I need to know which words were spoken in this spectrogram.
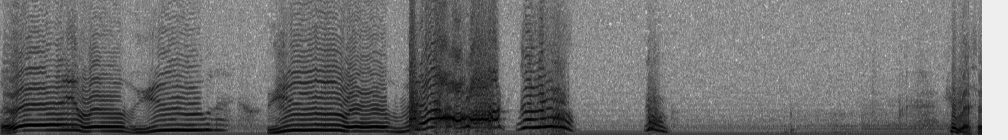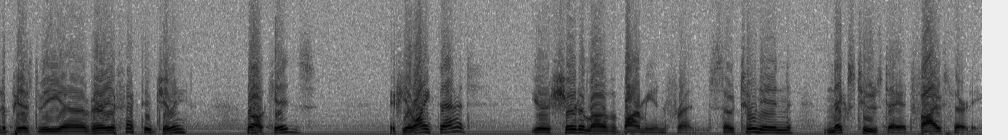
I love you. You love me. Your method appears to be uh, very effective, Jimmy. Well, kids, if you like that, you're sure to love Barmy and Friends. So tune in next Tuesday at 5.30.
